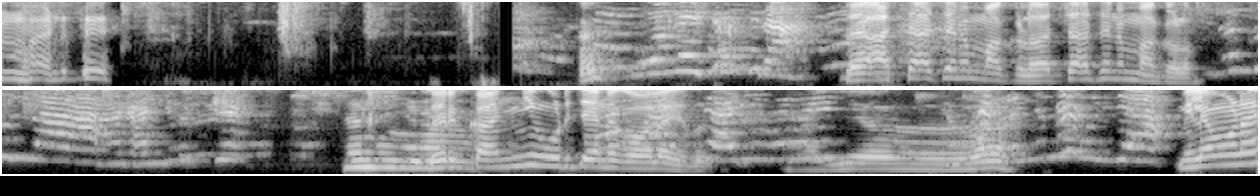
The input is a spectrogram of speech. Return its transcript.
മടുത്ത്. ദേ അച്ചാച്ചനും മക്കളും അച്ചാച്ചനും മക്കളും. ഇതൊരു കഞ്ഞി കുടിച്ചതിന്റെ കോല ഇത്. അയ്യോ. മിലമോളെ?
